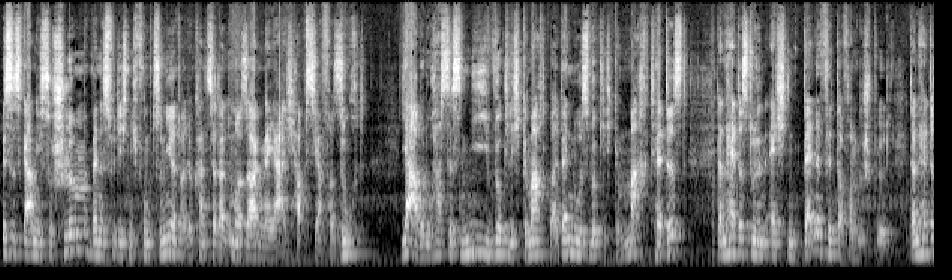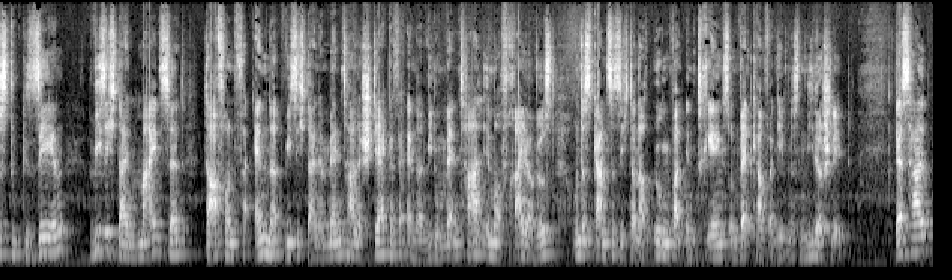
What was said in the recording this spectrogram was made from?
ist es gar nicht so schlimm, wenn es für dich nicht funktioniert, weil du kannst ja dann immer sagen, naja, ich habe es ja versucht. Ja, aber du hast es nie wirklich gemacht, weil wenn du es wirklich gemacht hättest, dann hättest du den echten Benefit davon gespürt. Dann hättest du gesehen, wie sich dein Mindset davon verändert, wie sich deine mentale Stärke verändert, wie du mental immer freier wirst und das Ganze sich dann auch irgendwann in Trainings- und Wettkampfergebnissen niederschlägt. Deshalb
